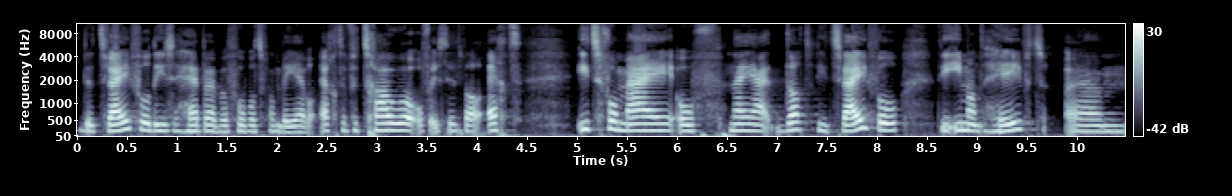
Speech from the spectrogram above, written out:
de twijfel die ze hebben, bijvoorbeeld van ben jij wel echt te vertrouwen of is dit wel echt iets voor mij. Of nou ja, dat, die twijfel die iemand heeft. ehm,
